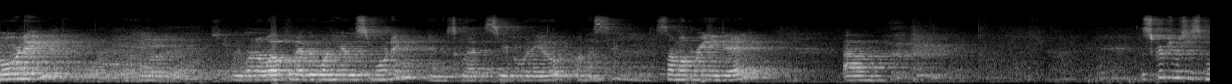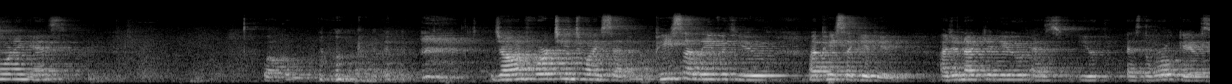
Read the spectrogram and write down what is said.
morning. We want to welcome everyone here this morning, and it's glad to see everybody out on this somewhat rainy day. Um, the scriptures this morning is welcome. John 14, 27. Peace I leave with you, my peace I give you. I do not give you as you as the world gives.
